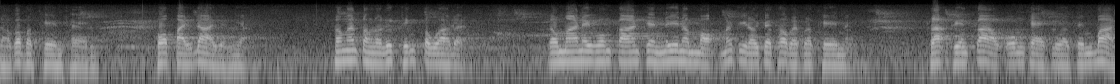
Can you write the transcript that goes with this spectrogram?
เราก็ประเคนแทน พอไปได้อย่างเนี้ยเพราะงั้นต้องระลึกถึงตัวด้วยเรามาในวงการเช่นนี้นะเหมาะไหมที่เราจะเข้าไปประเคนน่ะ ระเพียงเก้าองค์แขกเรือเต็มบ้าน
